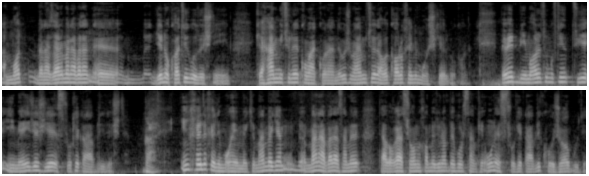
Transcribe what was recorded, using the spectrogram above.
اما به نظر من اولا یه نکاتی گذاشتیم که هم می‌تونه کمک کننده باشه و هم می‌تونه در کار رو خیلی مشکل بکنه. ببینید بیمارتون گفتین توی image ش یه stroke قبلی داشته. بله. این خیلی خیلی مهمه که من بگم من اول از همه در واقع از شما می‌خوام بدونم بپرسم که اون stroke قبلی کجا بوده.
